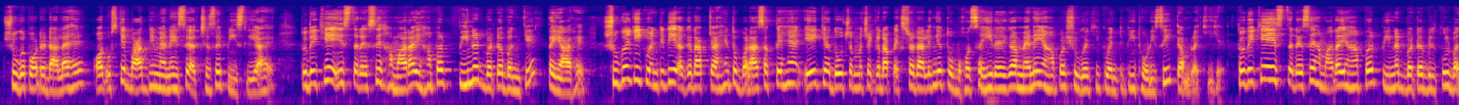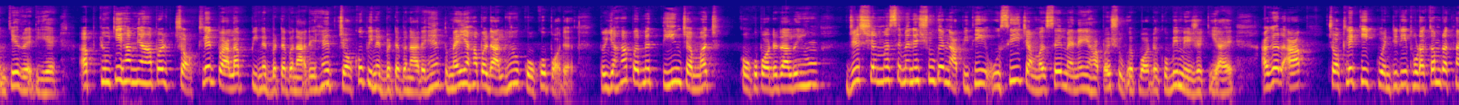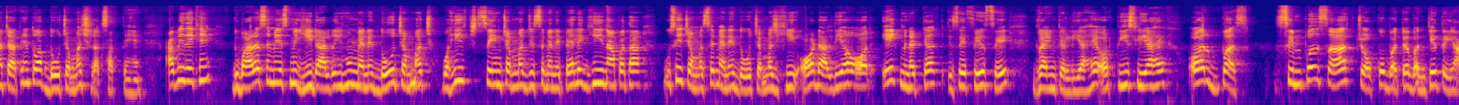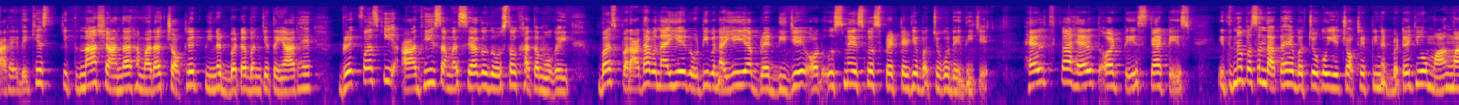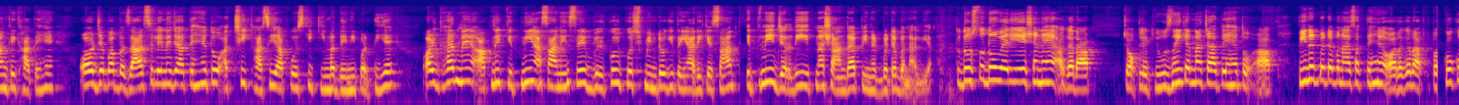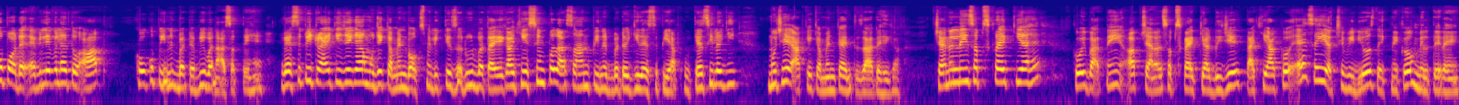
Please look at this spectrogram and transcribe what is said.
शुगर पाउडर डाला है और उसके बाद भी मैंने इसे अच्छे से पीस लिया है। तो देखिए, इस तरह से हमारा यहाँ पर पीनट बटर बन के तैयार है। शुगर की क्वांटिटी अगर आप चाहें तो बढ़ा सकते हैं। एक या दो चम्मच अगर आप एक्स्ट्रा डालेंगे तो बहुत सही रहेगा। मैंने यहाँ पर शुगर की क्वांटिटी थोड़ी सी कम रखी है। तो देखिए, इस तरह से हमारा यहाँ पर पीनट बटर बिल्कुल बन के रेडी है। अब क्योंकि हम यहाँ पर चॉकलेट वाला पीनट बटर बना रहे हैं चौको पीनट बटर बना रहे हैं तो मैं यहाँ पर डाल रही हूँ कोको पाउडर तो यहाँ पर मैं तीन चम्मच कोको पाउडर डाल रही हूँ। जिस चम्मच से मैंने शुगर नापी थी, उसी चम्मच से मैंने यहाँ पर शुगर पाउडर को भी मेजर किया है। अगर आप चॉकलेट की क्वांटिटी थोड़ा कम रखना चाहते हैं तो आप दो चम्मच रख सकते हैं। अभी देखें, दोबारा से मैं इसमें घी डाल रही हूँ। मैंने दो चम्मच, वही सेम चम्मच जिससे मैंने पहले घी नापा था, उसी चम्मच से मैंने दो चम्मच घी और डाल दिया और एक मिनट तक इसे फिर से ग्राइंड कर लिया है और पीस लिया है और बस सिंपल सा चौको बटर बनके तैयार है। देखिए, कितना शानदार हमारा चॉकलेट पीनट बटर बनके तैयार है। ब्रेकफास्ट की आधी समस्या तो दोस्तों ख़त्म हो गई। बस पराठा बनाइए, रोटी बनाइए या ब्रेड दीजिए और उसमें इसको स्प्रेड करके बच्चों को दे दीजिए। हेल्थ का हेल्थ और टेस्ट का टेस्ट। इतना पसंद आता है बच्चों को ये चॉकलेट पीनट बटर कि वो मांग मांग के खाते हैं। और जब आप बाज़ार से लेने जाते हैं तो अच्छी खासी आपको इसकी कीमत देनी पड़ती है। और घर में आपने कितनी आसानी से बिल्कुल कुछ मिनटों की तैयारी के साथ इतनी जल्दी इतना शानदार पीनट बटर बना लिया। तो दोस्तों, दो वेरिएशन है। अगर आप चॉकलेट यूज़ नहीं करना चाहते हैं तो आप पीनट बटर बना सकते हैं। और अगर आपके पास कोको पाउडर अवेलेबल है तो आप कोको पीनट बटर भी बना सकते हैं। रेसिपी ट्राई कीजिएगा। मुझे कमेंट बॉक्स में लिख के ज़रूर बताइएगा कि सिंपल आसान पीनट बटर की रेसिपी आपको कैसी लगी। मुझे आपके कमेंट का इंतज़ार रहेगा। चैनल नहीं सब्सक्राइब किया है? कोई बात नहीं, आप चैनल सब्सक्राइब कर दीजिए ताकि आपको ऐसे ही अच्छे वीडियोस देखने को मिलते रहें।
